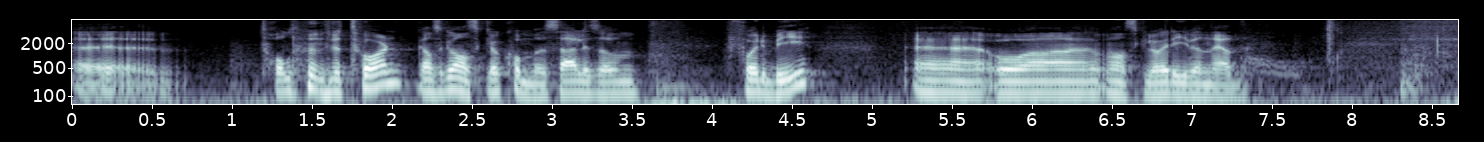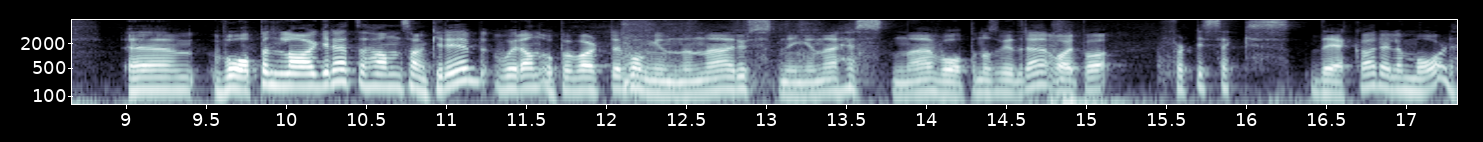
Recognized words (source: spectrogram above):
Eh, 1200 tårn. Ganske vanskelig å komme seg liksom forbi. Eh, og vanskelig å rive ned. Eh, våpenlageret til han Sankerib, hvor han oppbevarte vognene, rustningene, hestene, våpen osv., var på 46 dekar, eller mål.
